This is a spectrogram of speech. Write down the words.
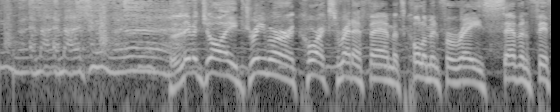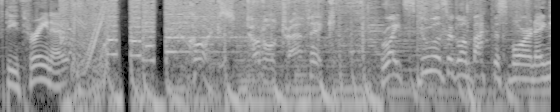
Am I a dreamer? Am I, am I a dreamer? Livin' Joy, Dreamer, Cork's Red FM. It's Coleman for Ray, 753 now. Cork's total traffic. Right, schools are going back this morning,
